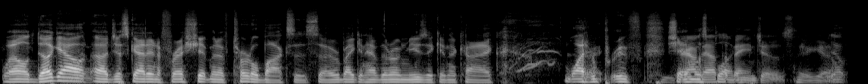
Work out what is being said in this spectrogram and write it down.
Well, Dugout uh, just got in a fresh shipment of turtle boxes, so everybody can have their own music in their kayak. Waterproof, Ground shameless out plug. the banjos. There you go. Yep.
